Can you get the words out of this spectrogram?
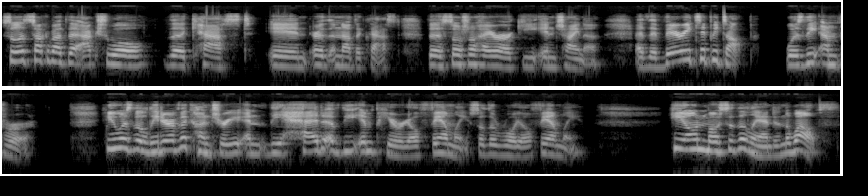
So let's talk about the actual the caste in or not the caste, the social hierarchy in China. At the very tippy top was the emperor. He was the leader of the country and the head of the imperial family, so the royal family. He owned most of the land and the wealth.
